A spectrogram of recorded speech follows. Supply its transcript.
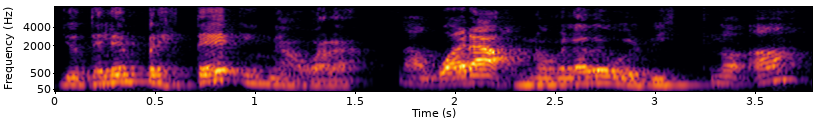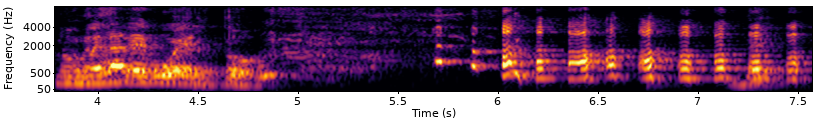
Yo te la empresté y naguará. Naguará. No me la devolviste. No, ah, No no, me me la la devuelto. devuelto.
